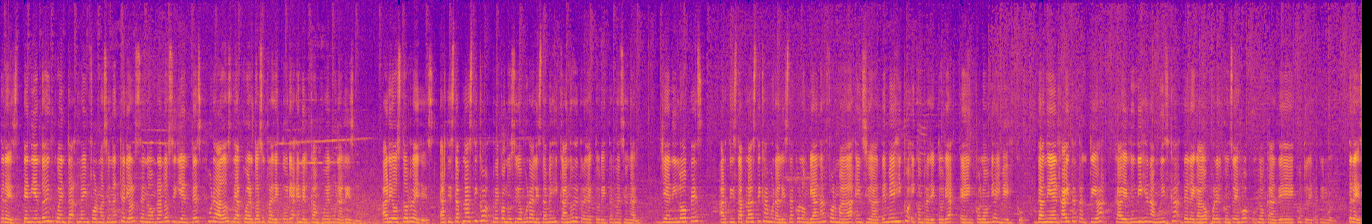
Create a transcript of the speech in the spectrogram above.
3. Teniendo en cuenta la información anterior, se nombran los siguientes jurados de acuerdo a su trayectoria en el campo del muralismo. Ariosto Reyes, artista plástico, reconocido muralista mexicano de trayectoria internacional. Jenny López, artista plástica muralista colombiana formada en Ciudad de México y con trayectoria en Colombia y México. Daniel Jaita Tautiva, Cabildo Indígena Muisca, delegado por el Consejo Local de Cultura y Patrimonio. 3.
